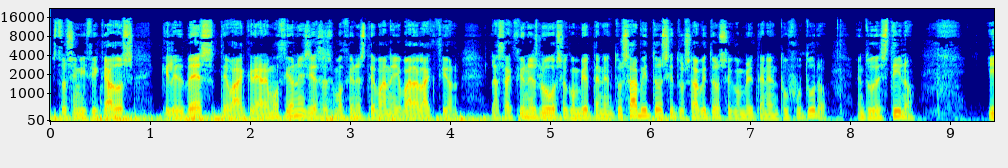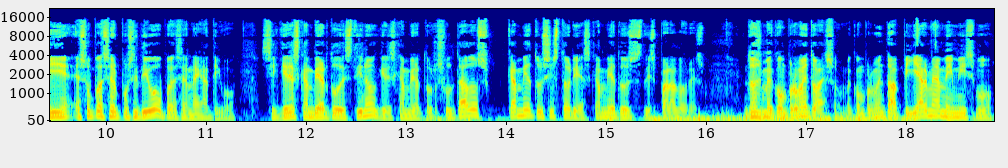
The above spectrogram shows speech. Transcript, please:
Estos significados que les des te van a crear emociones y esas emociones te van a llevar a la acción. Las acciones luego se convierten en tus hábitos y tus hábitos se convierten en tu futuro, en tu destino. Y eso puede ser positivo o puede ser negativo. Si quieres cambiar tu destino, quieres cambiar tus resultados, cambia tus historias, cambia tus disparadores. Entonces me comprometo a eso, me comprometo a pillarme a mí mismo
